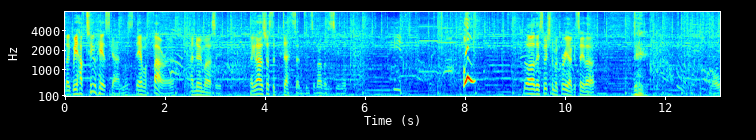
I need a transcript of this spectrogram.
Like, we have two hit scans, they have a Pharah, and no Mercy. Like, that was just a death sentence if I've ever seen. Oh! they switched to McCree, I could say that. Lol.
